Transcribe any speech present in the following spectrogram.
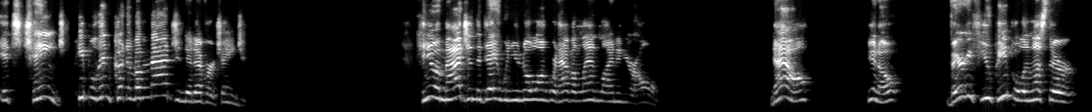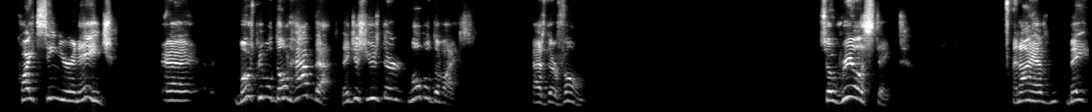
It's changed. People then couldn't have imagined it ever changing. Can you imagine the day when you no longer would have a landline in your home? Now, you know, very few people, unless they're quite senior in age, uh, most people don't have that. They just use their mobile device as their phone. So real estate, and I have made,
